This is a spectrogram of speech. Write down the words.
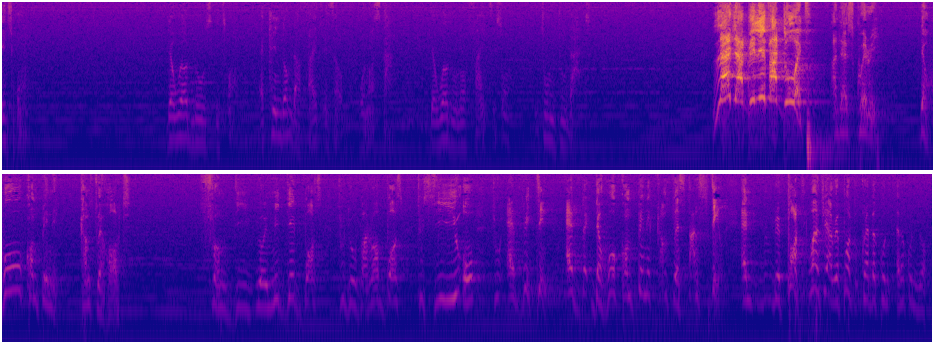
its own. The world knows its own. A kingdom that fights itself will not stand. The world will not fight its own. Don't do that. Let the believer do it. And there's query. The whole company comes to a halt. From the, your immediate boss to the overall boss to CEO to everything. Every, the whole company comes to a standstill and report. Once you report to Quebec, New York.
